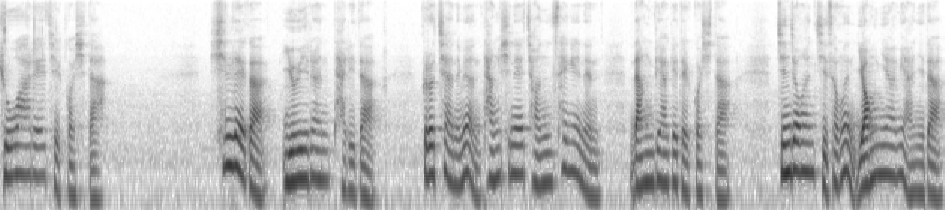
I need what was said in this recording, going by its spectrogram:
교활해질 것이다. 신뢰가 유일한 달이다. 그렇지 않으면 당신의 전 생애는 낭비하게 될 것이다. 진정한 지성은 영리함이 아니다.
